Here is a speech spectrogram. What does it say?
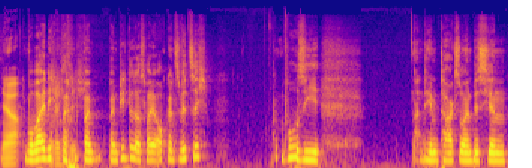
Ja. Wobei, die, beim, beim, beim, Titel, das war ja auch ganz witzig, wo sie an dem Tag so ein bisschen,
